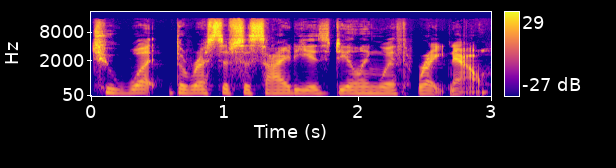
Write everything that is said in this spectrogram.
to what the rest of society is dealing with right now.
